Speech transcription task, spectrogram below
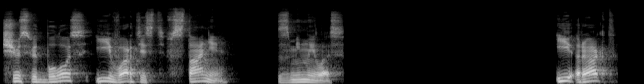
щось відбулось, і вартість в стані змінилась. І React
